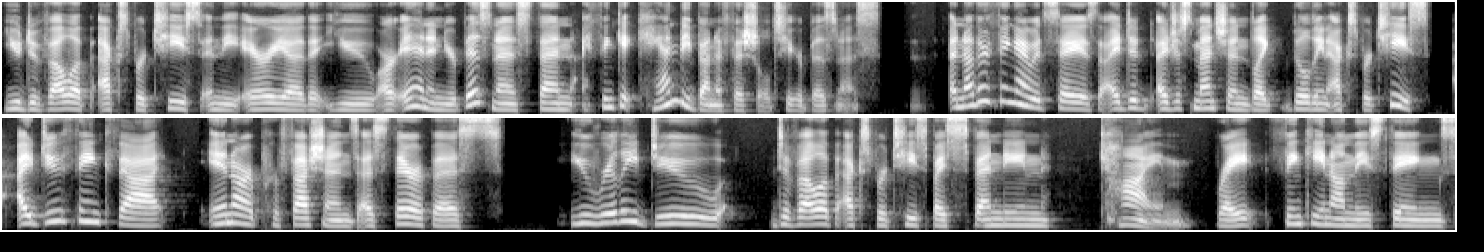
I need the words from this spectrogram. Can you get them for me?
you develop expertise in the area that you are in in your business, then I think it can be beneficial to your business. Another thing I would say is that I did I just mentioned like building expertise. I do think that in our professions as therapists, you really do develop expertise by spending time, right? Thinking on these things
